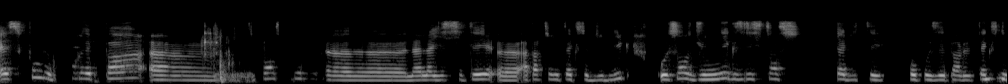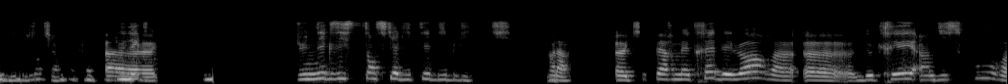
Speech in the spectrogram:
est-ce qu'on ne pourrait pas euh, penser euh, la laïcité à partir du texte biblique au sens d'une existentialité proposée par le texte biblique d'une existentialité biblique, voilà, qui permettrait dès lors de créer un discours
